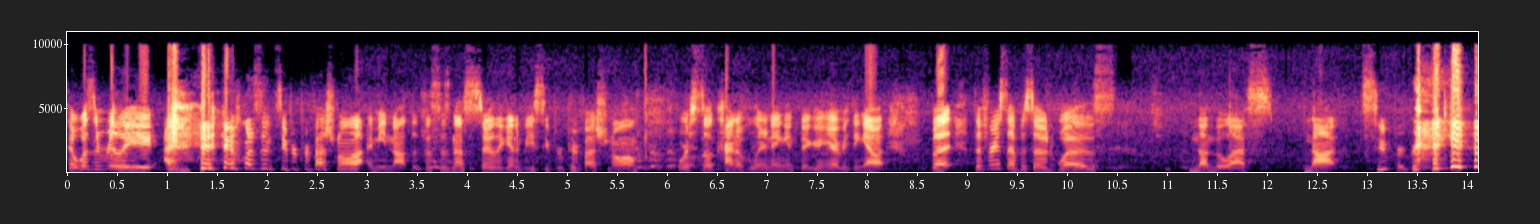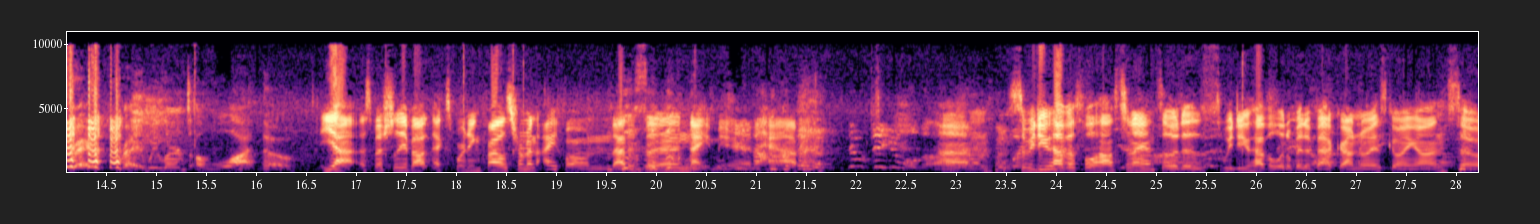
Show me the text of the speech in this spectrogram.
that wasn't really, it wasn't super professional. I mean, not that this is necessarily going to be super professional. We're still kind of learning and figuring everything out. But the first episode was nonetheless not super great. right, right. We learned a lot though. Yeah, especially about exporting files from an iPhone. That is a nightmare and a half. Um, so we do have a full house tonight, so it is. We do have a little bit of background noise going on, so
